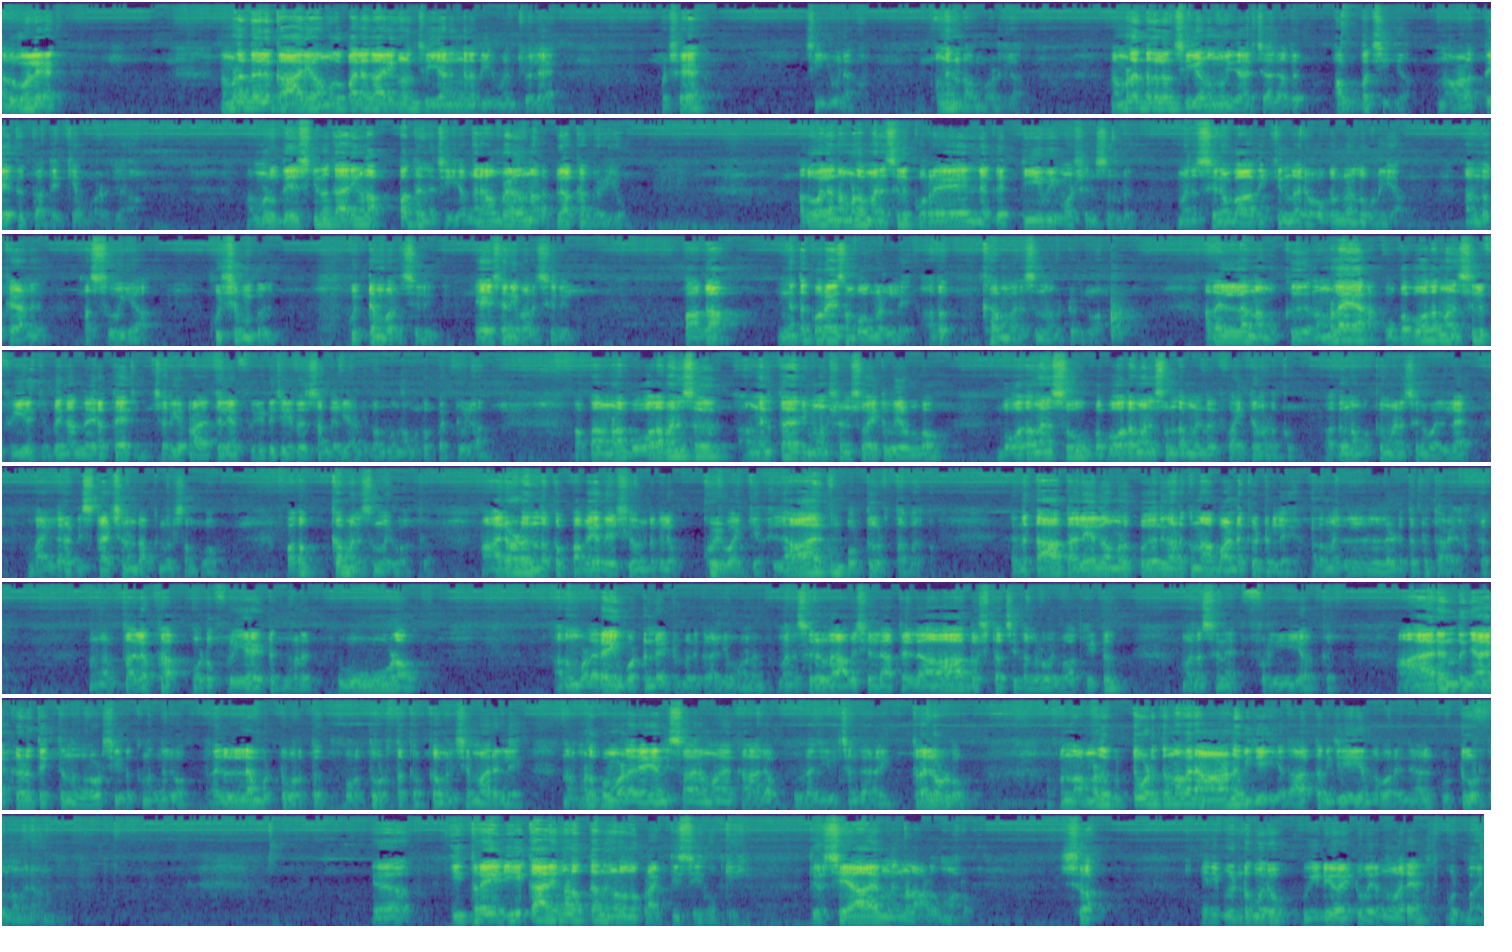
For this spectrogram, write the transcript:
അതുപോലെ നമ്മൾ എന്തെങ്കിലും കാര്യം നമുക്ക് പല കാര്യങ്ങളും ചെയ്യാൻ ഇങ്ങനെ തീരുമാനിച്ചു അല്ലേ? പക്ഷേ ചെയ്യൂല. അങ്ങനെ ഉണ്ടാവാൻ പാടില്ല. നമ്മൾ എന്തെങ്കിലും ചെയ്യണമെന്ന് വിചാരിച്ചാൽ അത് അപ്പ ചെയ്യാം നാളത്തേക്ക് കത്തിക്കാൻ പാടില്ല. നമ്മൾ ഉദ്ദേശിക്കുന്ന കാര്യങ്ങൾ അപ്പ തന്നെ ചെയ്യുക. അങ്ങനെ ആകുമ്പോൾ അത് നടപ്പിലാക്കാൻ കഴിയും. അതുപോലെ നമ്മളെ മനസ്സിൽ കുറേ നെഗറ്റീവ് ഇമോഷൻസ് ഉണ്ട്. മനസ്സിനെ ബാധിക്കുന്ന രോഗങ്ങൾ എന്ന് പറയാം അതെന്തൊക്കെയാണ്? അസൂയ കുശുമ്പ് കുറ്റം പറിച്ചിൽ ഏശനി പറിച്ചിൽ പക ഇങ്ങനത്തെ കുറേ സംഭവങ്ങളില്ലേ അതൊക്കെ മനസ്സിൽ നിന്ന് അങ്ങോട്ട് ഒഴിവാക്കും. അതെല്ലാം നമുക്ക് നമ്മളെ ഉപബോധ മനസ്സിൽ ഫീഡ് പിന്നെ നേരത്തെ ചെറിയ പ്രായത്തിലെ ഫീഡ് ചെയ്ത ഒരു സംഗതിയാണ്. ഇതൊന്നും നമുക്ക് പറ്റൂല. അപ്പൊ നമ്മളെ ബോധ മനസ്സ് അങ്ങനത്തെ ഇമോഷൻസുമായിട്ട് വരുമ്പോൾ ബോധ മനസ്സും ഉപബോധ മനസ്സും തമ്മിലുള്ള ഒരു ഫൈറ്റ് നടക്കും. അത് നമുക്ക് മനസ്സിന് വല്ല ഭയങ്കര ഡിസ്ട്രാക്ഷൻ ഉണ്ടാക്കുന്ന ഒരു സംഭവം. അപ്പൊ അതൊക്കെ മനസ്സിൽ നിന്ന് ഒഴിവാക്കുക. ആരോട് എന്തൊക്കെ പകയ ദേഷ്യം ഉണ്ടെങ്കിലും ഒക്കെ ഒഴിവാക്കുക. എല്ലാവർക്കും പുറത്ത് കൊടുത്തത് എന്നിട്ട് ആ തലയിൽ നമ്മൾ പേറി നടക്കുന്ന ആ ബാണ്ടക്കെട്ടില്ലേ അത് മെല്ലെ എടുത്തിട്ട് തയർക്കുക നിങ്ങൾ തലൊക്കെ അങ്ങോട്ട് ഫ്രീ ആയിട്ട് നിങ്ങൾ കൂളാവും അതും വളരെ ഇമ്പോർട്ടന്റ് ആയിട്ടുള്ള ഒരു കാര്യമാണ്. മനസ്സിലുള്ള ആവശ്യമില്ലാത്ത എല്ലാ ദുഷ്ട ചിന്തകളും ഒഴിവാക്കിയിട്ട് മനസ്സിനെ ഫ്രീ ആക്കുക. ആരെന്ത് ന്യായക്കേട് തെറ്റ് നിങ്ങളോട് ചെയ്തിക്കുന്നെങ്കിലോ എല്ലാം വിട്ടു പുറത്ത് പുറത്തു കൊടുത്തൊക്കെ ഒക്കെ മനുഷ്യന്മാരല്ലേ? നമ്മളിപ്പം വളരെ നിസ്സാരമായ കാലം ഇവിടെ ജീവിച്ചെങ്കിലായി. ഇത്രയല്ലേ ഉള്ളൂ. അപ്പം നമ്മൾ വിട്ടുകൊടുക്കുന്നവനാണ് വിജയി. യഥാർത്ഥ വിജയി എന്ന് പറഞ്ഞാൽ വിട്ടുകൊടുക്കുന്നവനാണ് ഇത്ര ഈ കാര്യങ്ങളൊക്കെ നിങ്ങളൊന്ന് പ്രാക്ടീസ് ചെയ്ത് നോക്കി. തീർച്ചയായും നിങ്ങൾ ആളും മാറും. ഷുവർ ഇനി വീണ്ടും ഒരു വീഡിയോ ആയിട്ട് വരുന്നവരെ ഗുഡ് ബൈ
